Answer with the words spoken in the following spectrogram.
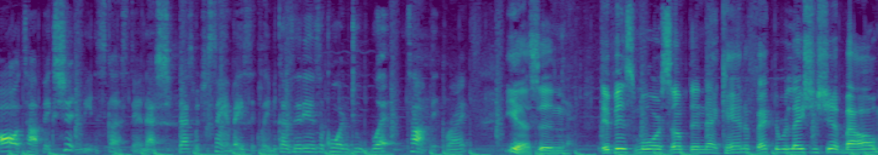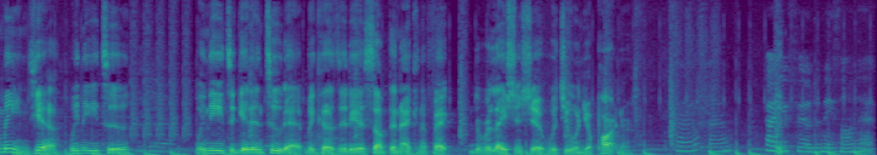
all topics shouldn't be discussed, and that's that's what you're saying basically, because it is according to what topic, right? yes, and Okay. If it's more something that can affect the relationship, by all means, yeah, we need to we need to get into that because it is something that can affect the relationship with you and your partner. Okay, okay. How you feel, Denise, on that?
